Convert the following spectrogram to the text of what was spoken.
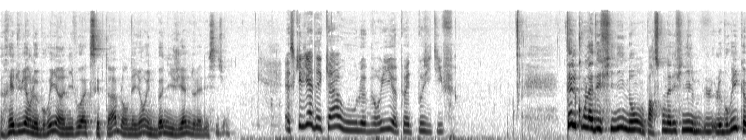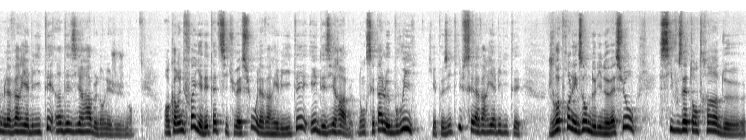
réduire le bruit à un niveau acceptable en ayant une bonne hygiène de la décision. Est-ce qu'il y a des cas où le bruit peut être positif? Tel qu'on l'a défini, non, parce qu'on a défini le, bruit comme la variabilité indésirable dans les jugements. Encore une fois, il y a des tas de situations où la variabilité est désirable. Donc ce n'est pas le bruit qui est positif, c'est la variabilité. Je reprends l'exemple de l'innovation. Si vous êtes en train de,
